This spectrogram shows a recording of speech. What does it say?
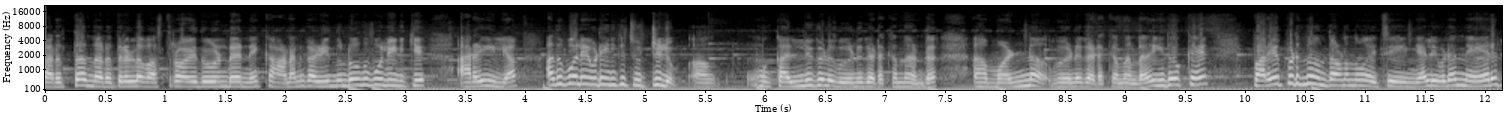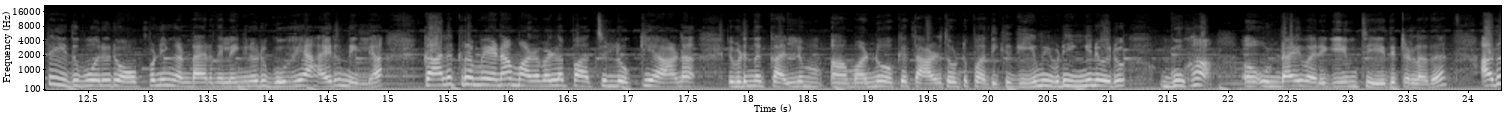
കറുത്ത നിറത്തിലുള്ള വസ്ത്രമായതുകൊണ്ട് എന്നെ കാണാൻ കഴിയുന്നുണ്ടോ എന്ന് പോലും എനിക്ക് അറിയില്ല. അതുപോലെ ഇവിടെ എനിക്ക് ചുറ്റിലും കല്ലുകൾ വീണ് കിടക്കുന്നുണ്ട് മണ്ണ് വീണ് കിടക്കുന്നുണ്ട്. ഇതൊക്കെ പറയപ്പെടുന്നത് എന്താണെന്ന് വെച്ച് കഴിഞ്ഞാൽ ഇവിടെ നേരത്തെ ഇതുപോലെ ഒരു ഓപ്പണിംഗ് ഉണ്ടായിരുന്നില്ല ഇങ്ങനെ ഒരു ഗുഹയായിരുന്നില്ല. കാലക്രമേണ മഴവെള്ള മഴവെള്ളപ്പാച്ചിലൊക്കെയാണ് ഇവിടുന്ന് കല്ലും മണ്ണും ഒക്കെ താഴത്തോട്ട് പതിക്കുകയും ഇവിടെ ഇങ്ങനെ ഒരു ഗുഹ ഉണ്ടായി വരികയും ചെയ്തിട്ടുള്ളത്. അത്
